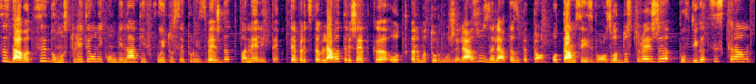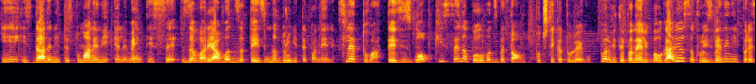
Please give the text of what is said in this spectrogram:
Създават се домостроителни комбинати, в които се произвеждат панелите. Те представляват решетка от арматурно желязо, залята с бетон. Оттам се извозват до строежа, повдигат се с кран и издадените стоманени елементи се заваряват за тези на другите панели. След това тези сглобки се напълват с бетон, почти като лего. Първите панели в България са произведени през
